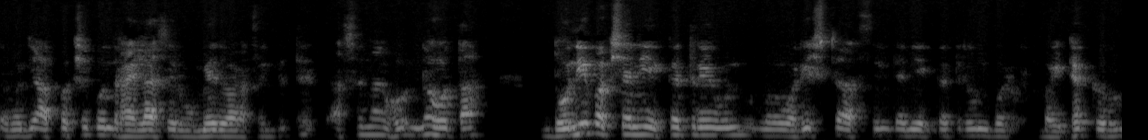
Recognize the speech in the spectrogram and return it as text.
म्हणजे अपक्ष कोण राहिला असेल उमेदवार असेल तर ते असं न हो न होता दोन्ही पक्षांनी एकत्र येऊन वरिष्ठ असतील त्यांनी एकत्र येऊन ब- बैठक करून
